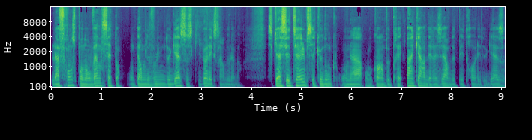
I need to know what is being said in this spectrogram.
la France pendant 27 ans en termes de volume de gaz, ce qu'ils veulent extraire de là-bas. Ce qui est assez terrible, c'est que donc on a encore à peu près un quart des réserves de pétrole et de gaz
